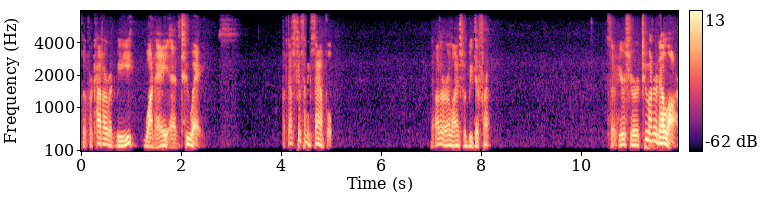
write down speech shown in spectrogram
so for Qatar would be 1A and 2A. But that's just an example. The other airlines would be different. So here's your 200 LR.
